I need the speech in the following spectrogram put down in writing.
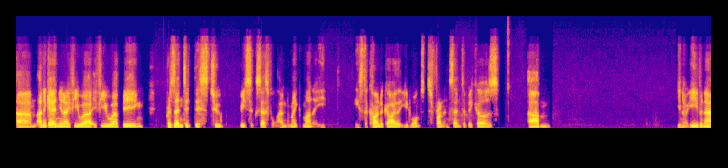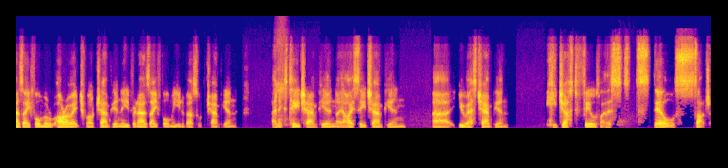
um, and again, you know, if you were if you were being presented this to be successful and make money, he's the kind of guy that you'd want front and center because, um, you know, even as a former ROH World Champion, even as a former Universal Champion, NXT Champion, IC Champion, uh, US Champion, he just feels like there's still such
